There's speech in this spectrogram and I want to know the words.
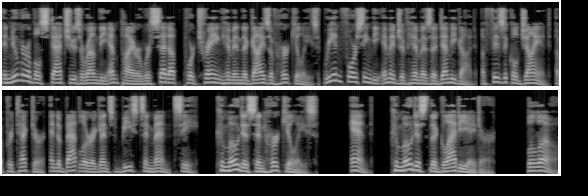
Innumerable statues around the empire were set up portraying him in the guise of Hercules, reinforcing the image of him as a demigod, a physical giant, a protector, and a battler against beasts and men see. Commodus and Hercules, and Commodus the Gladiator below.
